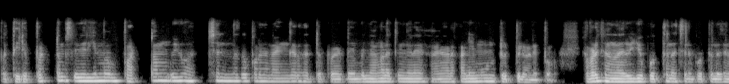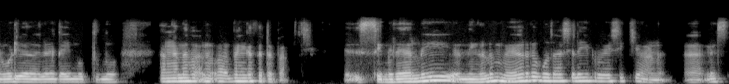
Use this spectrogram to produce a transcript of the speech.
ഇപ്പൊ തിരുപ്പട്ടം സ്വീകരിക്കുമ്പോൾ പട്ടം ഒരു അച്ഛൻ എന്നൊക്കെ പറഞ്ഞ ഭയങ്കര സെറ്റപ്പായിട്ട് ഇപ്പൊ ഞങ്ങളൊക്കെ ഇങ്ങനെ ഞങ്ങളുടെ ഹണിമൂൺ ട്രിപ്പിലാണ് ഇപ്പം. എവിടെ ചെന്നാലും ഈ പുത്തനച്ഛൻ പുത്തനച്ഛൻ ഓടി വരുന്നതിന് കൈ മുത്തുന്നു അങ്ങനെ ഭയങ്കര സെറ്റപ്പാ സിമിലർലി നിങ്ങളും വേറൊരു കുദാശയിലേക്ക് പ്രവേശിക്കുകയാണ്. മീൻസ്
